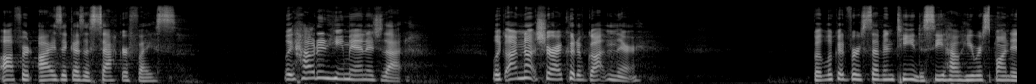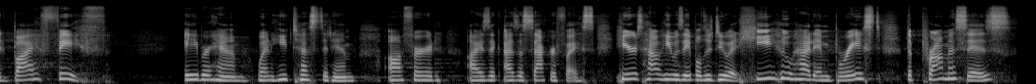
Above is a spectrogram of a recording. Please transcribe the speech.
offered Isaac as a sacrifice. Like, how did he manage that? Like, I'm not sure I could have gotten there. But look at verse 17 to see how he responded. By faith, Abraham, when he tested him, offered Isaac as a sacrifice. Here's how he was able to do it. He who had embraced the promises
